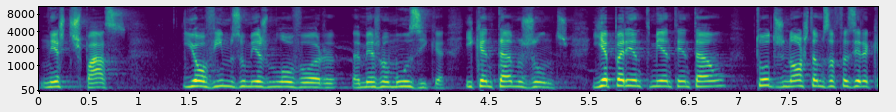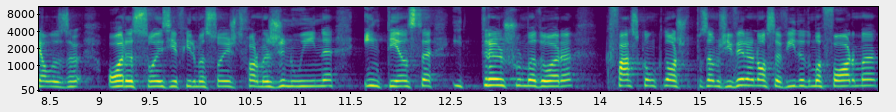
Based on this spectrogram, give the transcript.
neste espaço e ouvimos o mesmo louvor, a mesma música e cantamos juntos. E aparentemente, então, todos nós estamos a fazer aquelas orações e afirmações de forma genuína, intensa e transformadora que faz com que nós possamos viver a nossa vida de uma forma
